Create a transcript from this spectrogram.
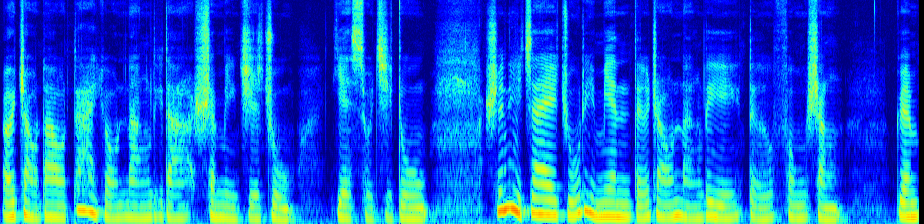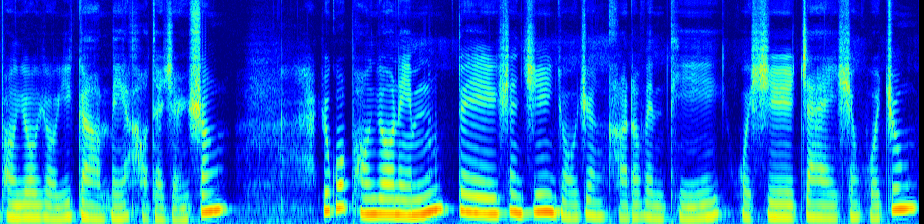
而找到大有能力的生命之主耶稣基督，使你在主里面得着能力得丰盛。愿朋友有一个美好的人生。如果朋友您对圣经有任何的问题，或是在生活中，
